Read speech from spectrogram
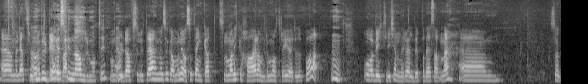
Eh, men jeg tror ja, man burde helst finne andre måter. Man ja. burde absolutt det. Men så kan man jo også tenke at når man ikke har andre måter å gjøre det på, da, mm. og virkelig kjenner veldig på det savnet, eh, så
